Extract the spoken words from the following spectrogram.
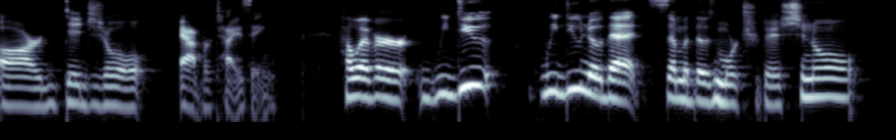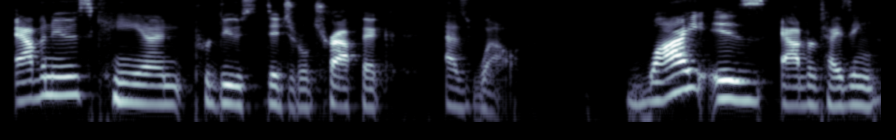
are digital advertising. However, we do we do know that some of those more traditional avenues can produce digital traffic as well. Why is advertising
